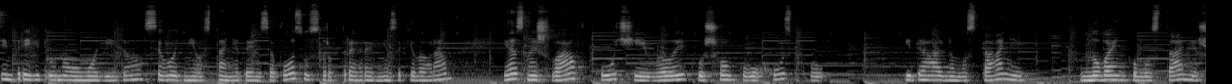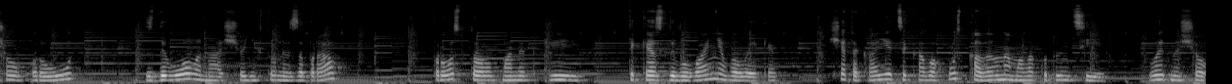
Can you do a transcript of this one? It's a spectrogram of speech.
Всім привіт у новому відео. Сьогодні останній день завозу 43 гривні за кілограм. Я знайшла в кучі велику шовкову хустку в ідеальному стані, в новенькому стані, шов Роуль. Здивована, що ніхто не забрав. Просто в мене такий, таке здивування велике. Ще така є цікава хустка, але вона мала котунці. Видно, що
